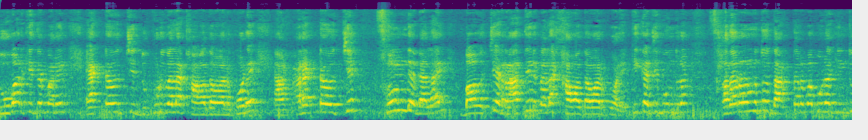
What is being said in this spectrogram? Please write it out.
দুবার খেতে পারেন। একটা হচ্ছে দুপুরবেলা খাওয়া দাওয়ার পরে, আর আরেকটা হচ্ছে সন্ধেবেলায় বা হচ্ছে রাতের বেলা খাওয়া দাওয়ার পরে। ঠিক আছে বন্ধুরা? সাধারণত ডাক্তারবাবুরা কিন্তু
